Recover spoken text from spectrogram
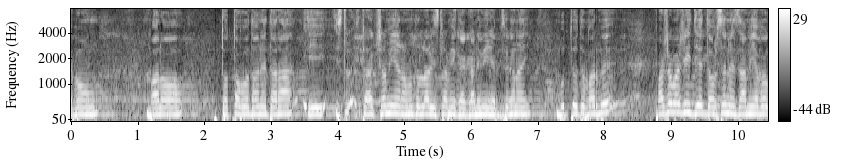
এবং ভালো তত্ত্বাবধানে তারা এই টাকসামিয়া রহমতুল্লাহ ইসলামিক একাডেমির হেফজখানায় ভর্তি হতে পারবে। পাশাপাশি যে দর্শনে জামি এবং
